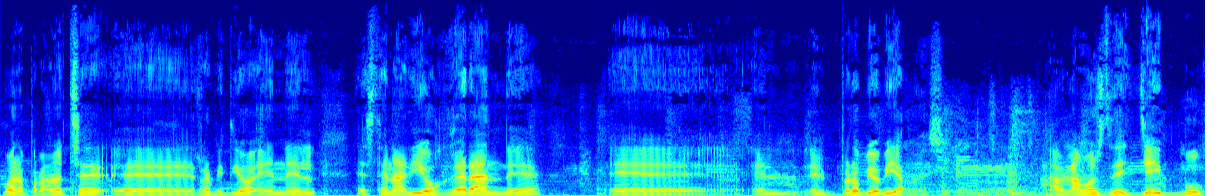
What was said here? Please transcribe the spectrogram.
bueno, por la noche eh, repitió en el escenario grande eh, el, el propio viernes. Hablamos de Jake Bug.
